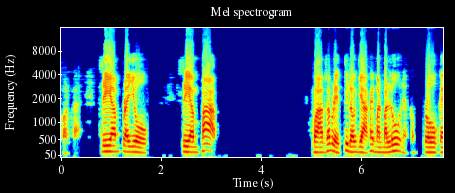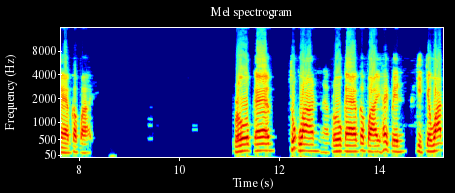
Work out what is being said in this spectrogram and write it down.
ผ่อนคลาย เตรียมประโยค เตรียมภาพ ความสำเร็จที่เราอยากให้มันบรรลุเนี่ยก็โปรแกรมเข้าไป โปรแกรมทุกวันนะโปรแกรมก็ไปให้เป็นกิจวัตร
